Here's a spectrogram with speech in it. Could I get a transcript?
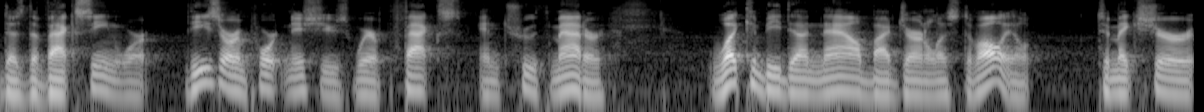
Does the vaccine work? These are important issues where facts and truth matter what can be done now by journalists of all ilk to make sure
